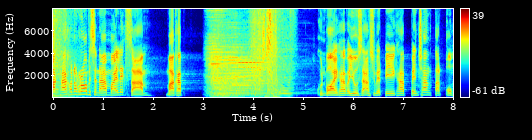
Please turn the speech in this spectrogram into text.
หลักฐานของนักร้องปริศนาหมายเลขสามมาครับ คุณบอยครับ อายุ 31 ปีครับ เป็นช่างตัดผม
